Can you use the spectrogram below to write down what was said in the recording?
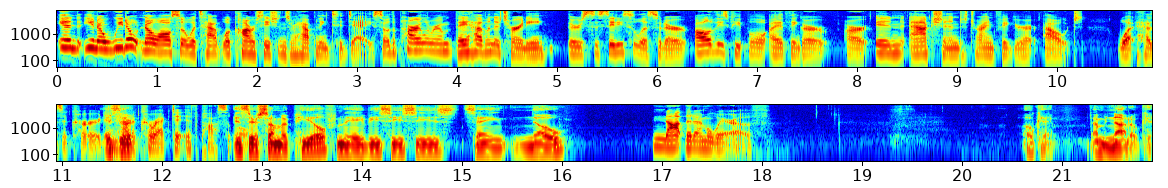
And, you know, we don't know also what's hap- what conversations are happening today. So the parlor room, they have an attorney. There's the city solicitor. All of these people, I think, are, are in action to try and figure out what has occurred and Is how to correct it if possible. Is there some appeal from the ABCCs saying no? Not that I'm aware of. Okay. I mean, not okay,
